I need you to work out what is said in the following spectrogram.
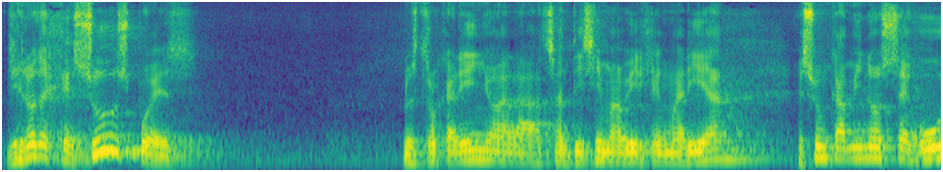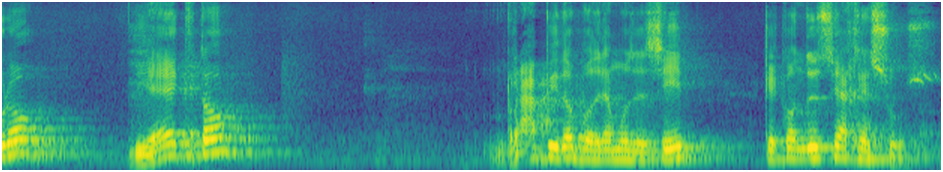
lleno de Jesús, pues. Nuestro cariño a la Santísima Virgen María es un camino seguro, directo, rápido, podríamos decir, que conduce a Jesús,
